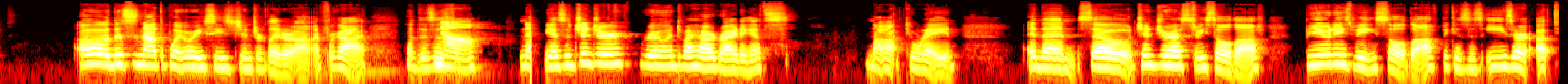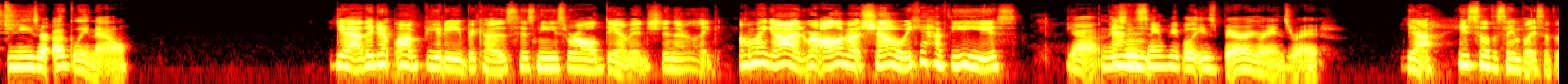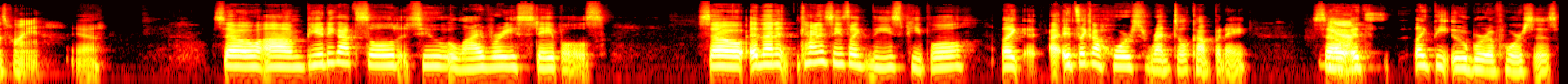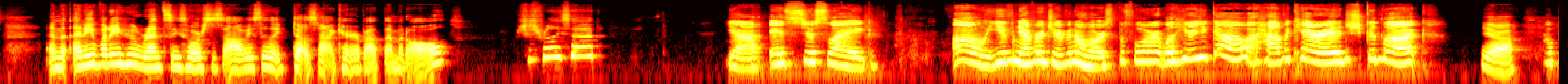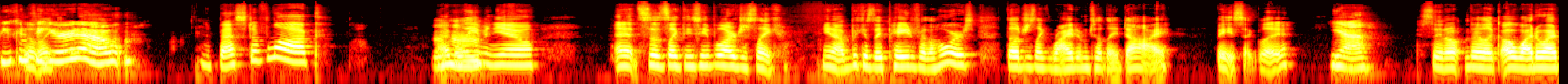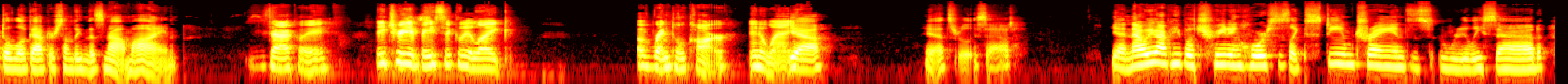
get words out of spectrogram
Oh, this is not the point where he sees Ginger later on. I forgot that this is "No." No. Yeah, so Ginger ruined by hard riding. It's not great. And then so Ginger has to be sold off. Beauty's being sold off because his knees are uh, knees are ugly now. Yeah, they didn't want Beauty because his knees were all damaged, and they're like, "Oh my god, we're all about show. We can have these." Yeah, and these are the same people that use bearing reins, right? Yeah, he's still at the same place at this point. Yeah. So, um, Beauty got sold to Livery Stables. So, and then it kind of seems like these people, like, uh, it's like a horse rental company. So, Yeah. it's like the Uber of horses. And anybody who rents these horses obviously, like, does not care about them at all, which is really sad. Yeah, it's just like, oh, you've never driven a horse before? Well, here you go. Have a carriage. Good luck. Yeah. Hope you can But, like, figure it out. Best of luck. I Mhm. believe in you. And it says like these people are just like, you know, because they paid for the horse, they'll just like ride him till they die, basically. Yeah, So they don't. They're like, oh, why do I have to look after something that's not mine? exactly. They treat it basically like a rental car in a way. Yeah, yeah, it's really sad. Yeah, now we got people treating horses like steam trains. It's really sad.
